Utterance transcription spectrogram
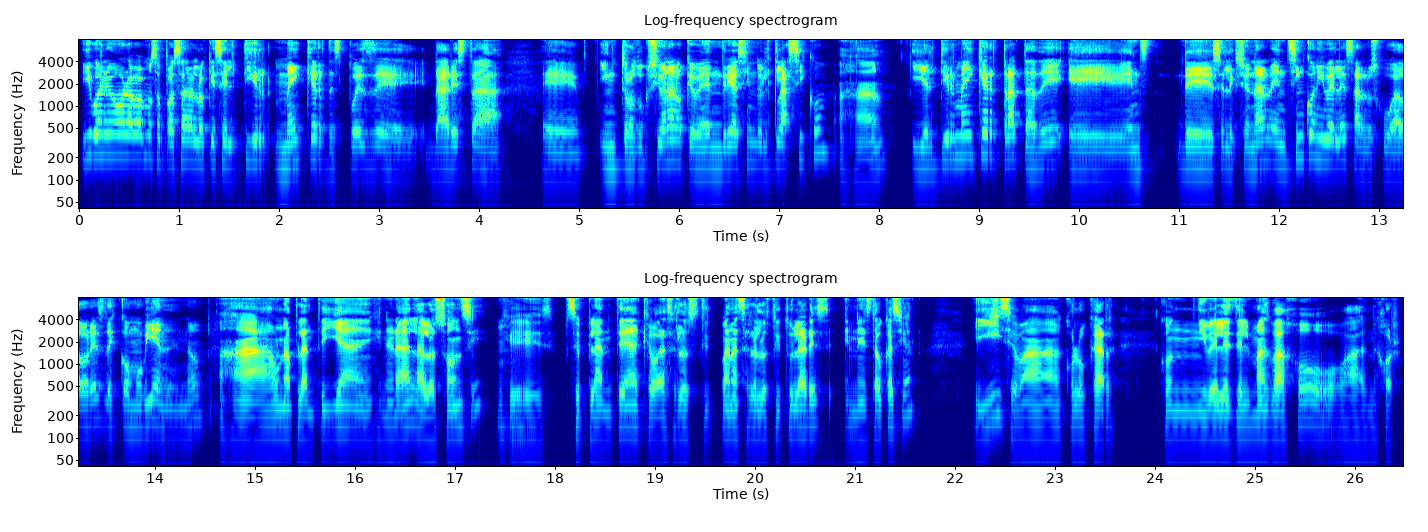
Y bueno, ahora vamos a pasar a lo que es el tier maker después de dar esta eh, introducción a lo que vendría siendo el clásico. Ajá. Y el tier maker trata de, eh, de seleccionar en cinco niveles a los jugadores de cómo vienen, ¿no? Ajá, una plantilla en general a los 11 Ujú. que se plantea que van a, ser los, van a ser los titulares en esta ocasión y se va a colocar con niveles del más bajo al mejor.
